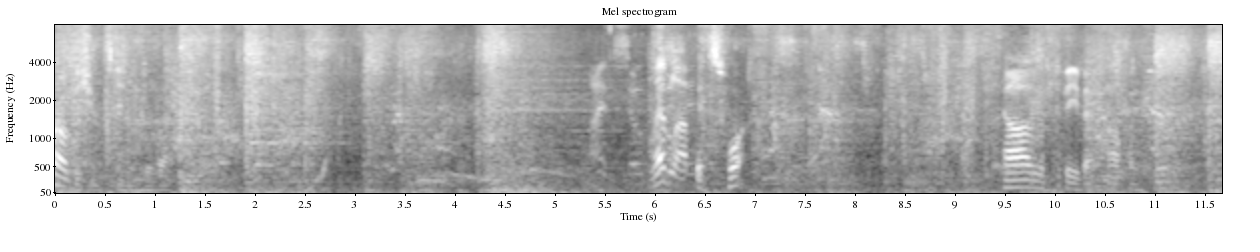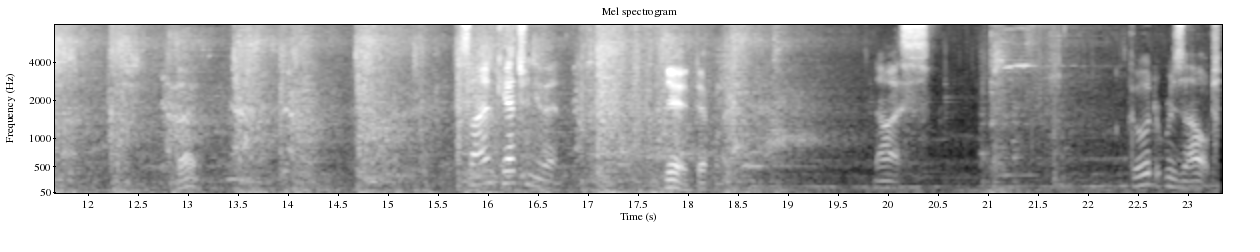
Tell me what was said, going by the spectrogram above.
Probably shouldn't stand into that. Level up. It's what? Ah, I'll look to be about half halfway through. No. So I'm catching you then. Yeah, definitely. Nice. Good result.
